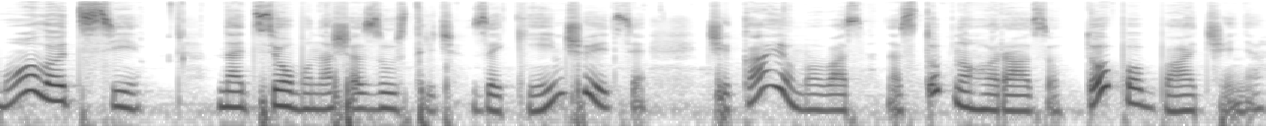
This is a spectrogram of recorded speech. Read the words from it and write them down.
Молодці! На цьому наша зустріч закінчується. Чекаємо вас наступного разу. До побачення!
